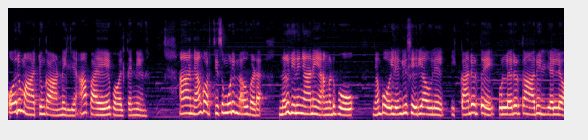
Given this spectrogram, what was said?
ഒരു മാറ്റം കാണുന്നില്ല. ആ പഴയ പോലെ തന്നെയാണ്. ആ ഞാൻ കുറച്ച് ദിവസം കൂടി ഉണ്ടാവും ഇവിടെ. എന്നാലും പിന്നെ ഞാൻ അങ്ങോട്ട് പോവും. ഞാൻ പോയില്ലെങ്കിൽ ശരിയാവൂലേ? ഇക്കാന്റെ അടുത്തേ പിള്ളേരുടെ അടുത്ത് ആരും ഇല്ലല്ലോ.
